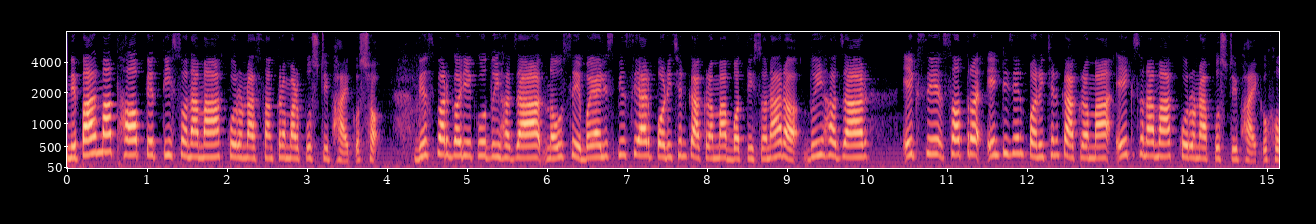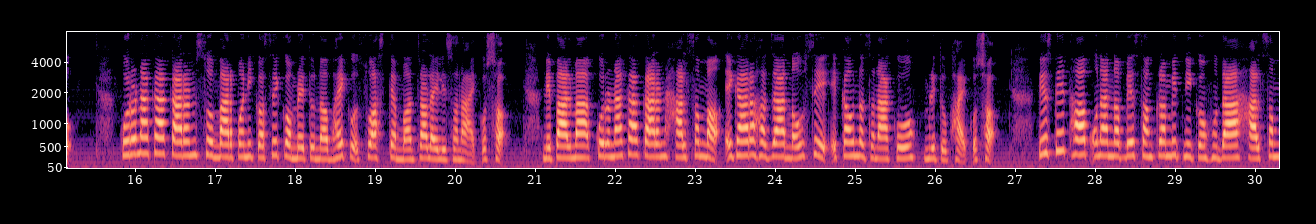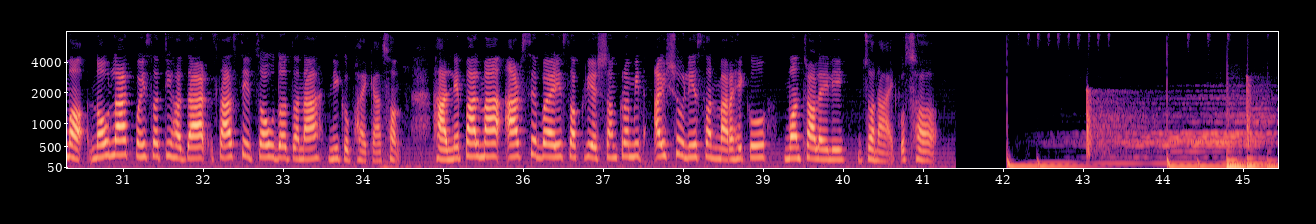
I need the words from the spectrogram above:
नेपालमा थप तेत्तिसजनामा कोरोना संक्रमण पुष्टि भएको छ। देशभर गरिएको दुई हजार नौ सय बयालिस पिसिआर परीक्षणका क्रममा बत्तीसजना र दुई हजार एक सय सत्र एन्टिजेन परीक्षणका क्रममा एकजनामा कोरोना पुष्टि भएको हो। कोरोनाका कारण सोमबार पनि कसैको मृत्यु नभएको स्वास्थ्य मन्त्रालयले जनाएको छ। नेपालमा कोरोनाका कारण हालसम्म एघार हजार नौ सय एकाउन्न जनाको मृत्यु भएको छ। त्यस्तै थप उनानब्बे सङ्क्रमित निको हुँदा हालसम्म नौ लाख पैँसठी हजार सात सय चौधजना निको भएका छन्। हाल नेपालमा आठ सय बयालिस सक्रिय सङ्क्रमित आइसोलेसनमा रहेको मन्त्रालयले जनाएको छ।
